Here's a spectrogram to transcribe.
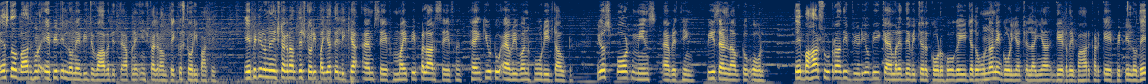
ਇਸ ਤੋਂ ਬਾਅਦ ਹੁਣ ਏਪੀ ਢਿੱਲੋਂ ਨੇ ਵੀ ਜਵਾਬ ਦਿੱਤਾ ਆਪਣੇ ਇੰਸਟਾਗ੍ਰam ਤੇ ਇੱਕ ਸਟੋਰੀ ਪਾ ਕੇ। ਏਪੀ ਢਿੱਲੋਂ ਨੇ ਇੰਸਟਾਗ੍ਰam ਤੇ ਸਟੋਰੀ ਪਾਈ ਹੈ ਤੇ ਲਿਖਿਆ I'm safe my people are safe thank you to everyone who reached out your support means everything peace and love to 올 ਤੇ ਬਾਹਰ ਸ਼ੂਟਰਾਂ ਦੀ ਵੀਡੀਓ ਵੀ ਕੈਮਰੇ ਦੇ ਵਿੱਚ ਰਿਕਾਰਡ ਹੋ ਗਈ ਜਦੋਂ ਉਹਨਾਂ ਨੇ ਗੋਲੀਆਂ ਚਲਾਈਆਂ ਗੇਟ ਦੇ ਬਾਹਰ ਖੜ ਕੇ ਏਪੀ ਢਿੱਲੋਂ ਦੇ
